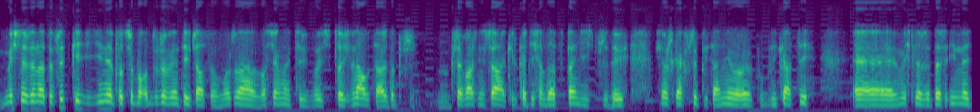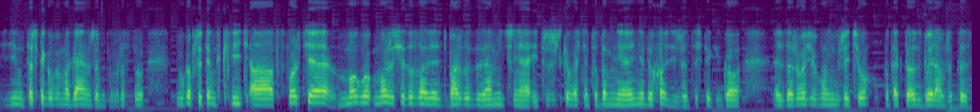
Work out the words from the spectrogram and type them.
myślę, że na te wszystkie dziedziny potrzeba dużo więcej czasu. Można osiągnąć coś w nauce, ale to przeważnie trzeba kilkadziesiąt lat spędzić przy tych książkach, przy pisaniu publikacji. E, myślę, że też inne dziedziny też tego wymagają, żeby po prostu długo przy tym tkwić, a w sporcie mogło, może się to zadziać bardzo dynamicznie i troszeczkę właśnie to do mnie nie dochodzi, że coś takiego zdarzyło się w moim życiu, bo tak to odbieram, że to jest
